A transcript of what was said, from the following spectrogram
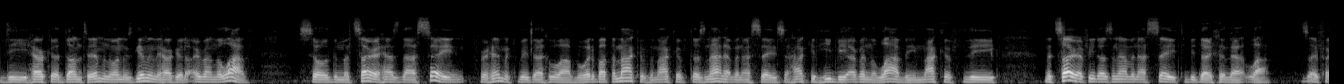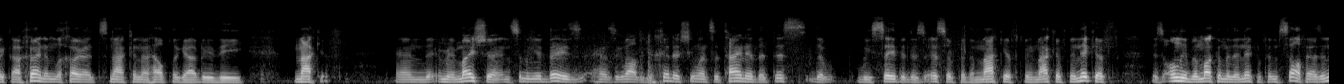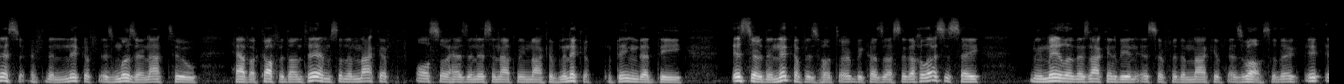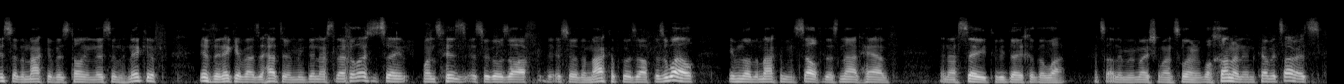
the haircut done to him and the one who's giving the haircut over on the lav. So the Matzara has the assay, for him it could be the But what about the Makif? The Makif does not have an assay, so how could he be even the Lav, the Makif, the Matzara, if he doesn't have an assay to be Daicha that Lav? It's not going to help the Gabi the Makif. And the Imrei Moshe in Simon Yud has a Gavaldik Chiddush. She wants to tell that this, that we say that there's Isser for the Makif to be Makif the Nikif, is only b'makom of the nikif himself has an isser. If the nikif is muzer not to have a kafir done to him, so the makif also has an isser not to be makif the nikif. But being that the isser, the nikif is hutter, because the Asedach say, Mimela, there's not going to be an isser for the makif as well. So the isser, the makif is telling this in the nikif. If the nikif has a heter, then Asedach say, once his isser goes off, the isser, the makif goes off as well, even though the makif himself does not have an assay to be deicha the lot. That's how the Mimosha wants to learn. Well, Chanan and Kovetz He'aros,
